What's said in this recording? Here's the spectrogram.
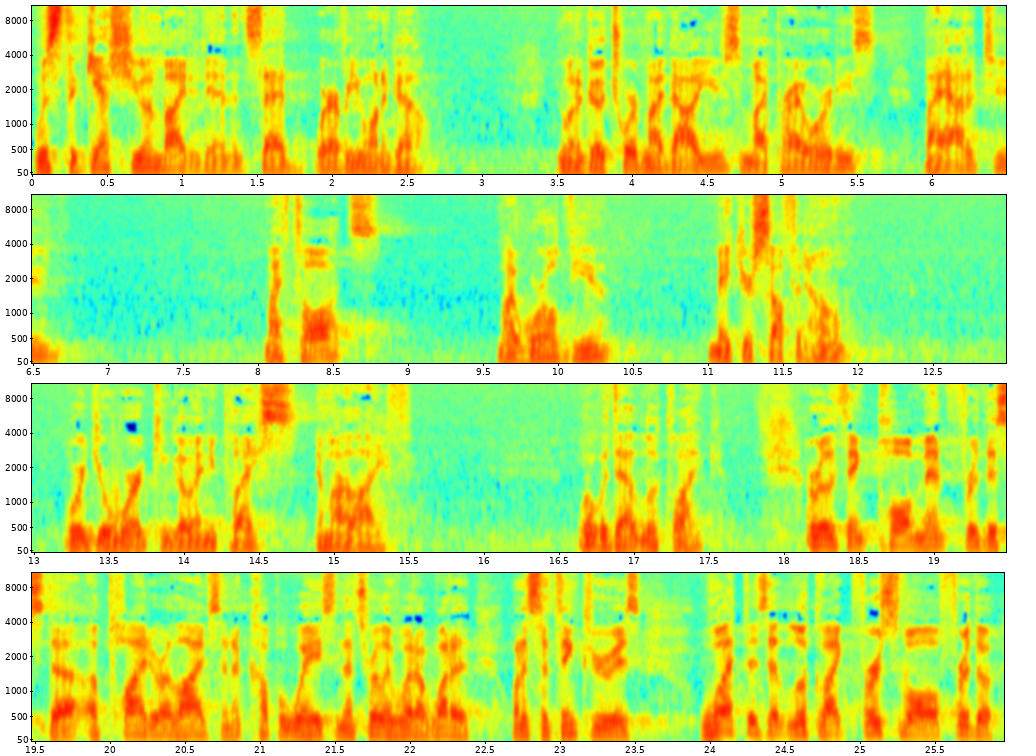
was the guest you invited in and said, wherever you want to go? You want to go toward my values and my priorities, my attitude, my thoughts, my worldview? Make yourself at home. Lord, your word can go any place in my life. What would that look like? I really think Paul meant for this to apply to our lives in a couple ways, and that's really what I want, to, want us to think through is what does it look like, first of all, for the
